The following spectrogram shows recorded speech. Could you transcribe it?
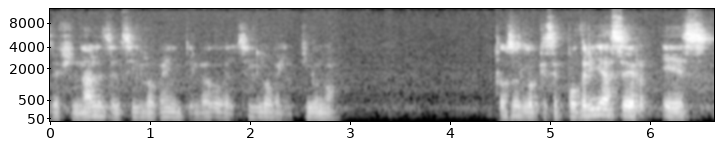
de finales del siglo XX y luego del siglo XXI, entonces lo que se podría hacer es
